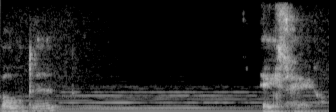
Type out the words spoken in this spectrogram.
Hold it. Exhale.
